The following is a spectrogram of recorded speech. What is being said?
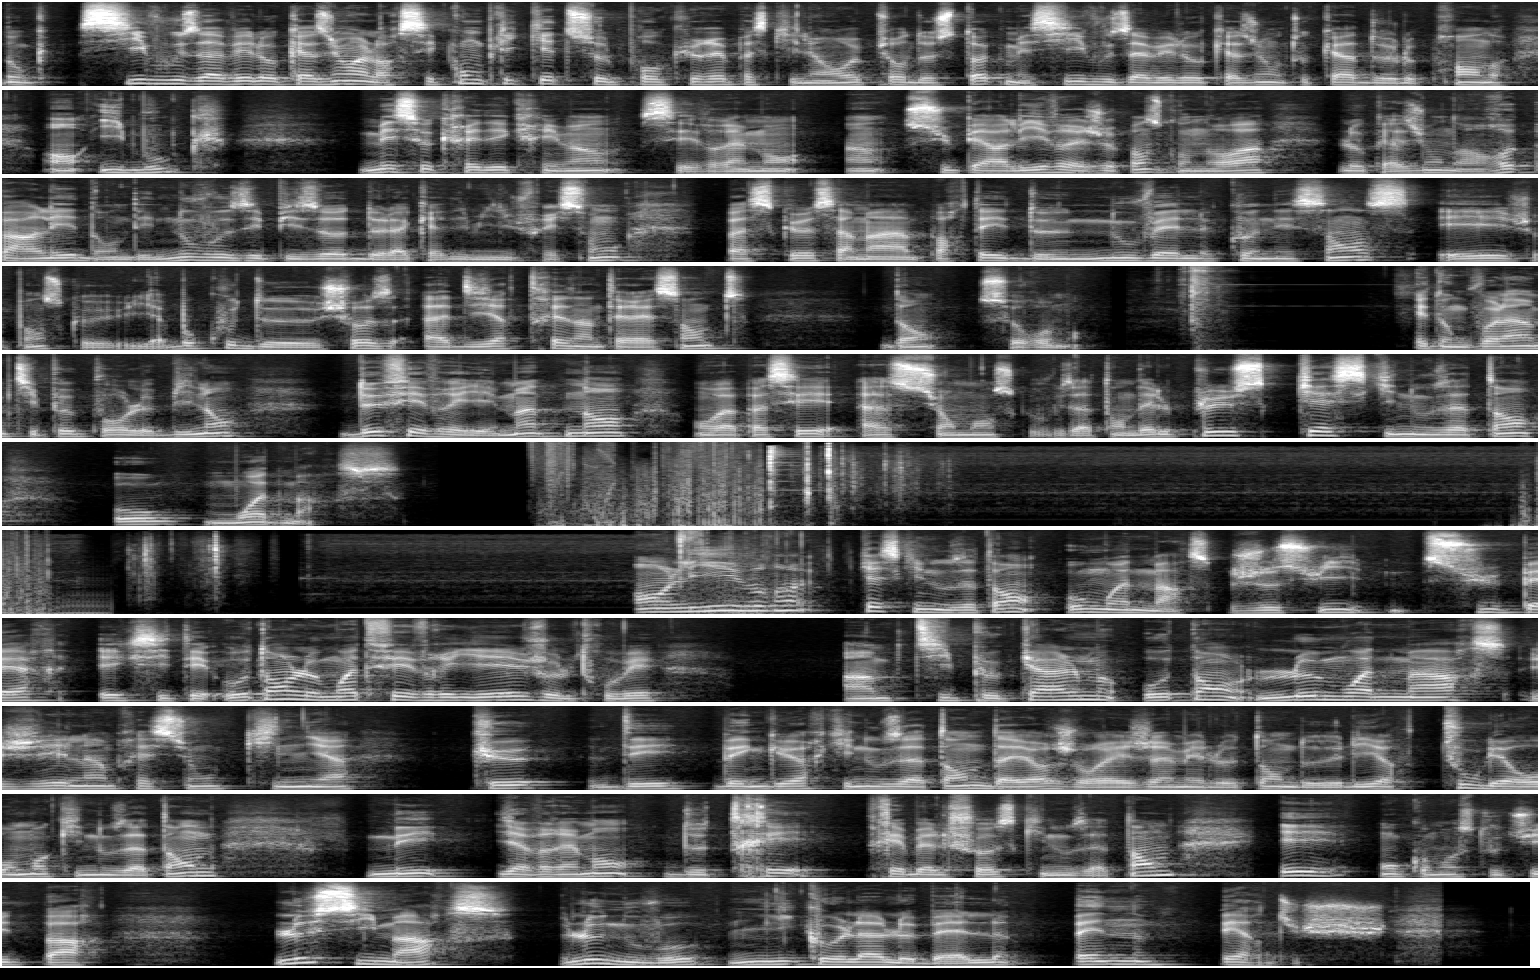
Donc si vous avez l'occasion, alors c'est compliqué de se le procurer parce qu'il est en rupture de stock, mais si vous avez l'occasion en tout cas de le prendre en e-book, mes secrets d'écrivain, c'est vraiment un super livre et je pense qu'on aura l'occasion d'en reparler dans des nouveaux épisodes de l'Académie du Frisson parce que ça m'a apporté de nouvelles connaissances et je pense qu'il y a beaucoup de choses à dire très intéressantes dans ce roman. Et donc voilà un petit peu pour le bilan de février. Maintenant, on va passer à sûrement ce que vous attendez le plus. Qu'est-ce qui nous attend au mois de mars? En livre, qu'est-ce qui nous attend au mois de mars? Je suis super excité. Autant le mois de février, je le trouvais un petit peu calme, autant le mois de mars, j'ai l'impression qu'il n'y a que des bangers qui nous attendent. D'ailleurs, j'aurai jamais le temps de lire tous les romans qui nous attendent, mais il y a vraiment de très très belles choses qui nous attendent. Et on commence tout de suite par le 6 mars, le nouveau Nicolas Lebel, Peine perdue.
